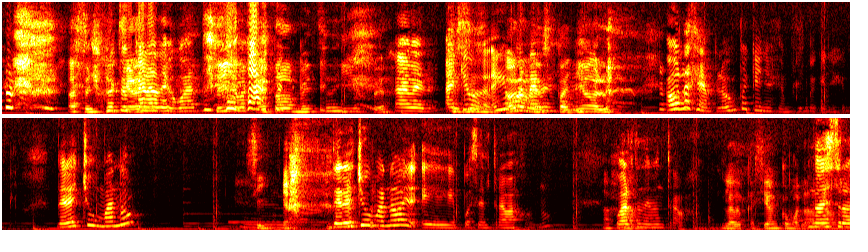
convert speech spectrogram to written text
Hasta yo me Tu quedé. cara de what? Sí, yo me quedé todo menso ahí. pero- A ver, hay ¿Qué que, hay que Háblame poner- español. Un ejemplo, un pequeño ejemplo, un pequeño ejemplo. Derecho humano. Sí. mm, Derecho humano, eh, pues el trabajo, ¿no? Ajá. Poder tener un trabajo. La educación como la. Nuestro,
